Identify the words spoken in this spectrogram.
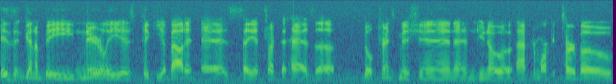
isn't going to be nearly as picky about it as, say, a truck that has a built transmission and, you know, aftermarket turbo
